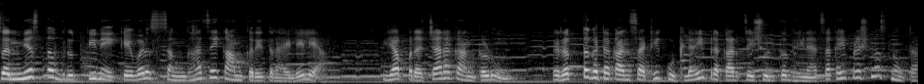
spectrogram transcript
संन्यस्त वृत्तीने केवळ संघाचे काम करीत राहिलेल्या या प्रचारकांकडून रक्तघटकांसाठी कुठल्याही प्रकारचे शुल्क घेण्याचा काही प्रश्नच नव्हता.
